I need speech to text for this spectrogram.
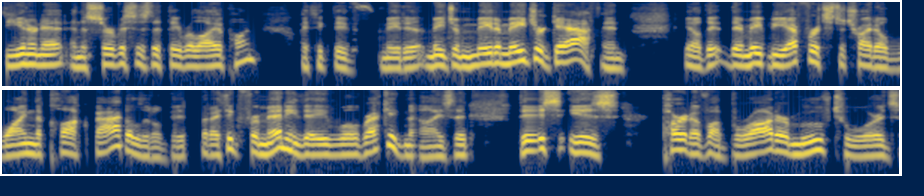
the internet and the services that they rely upon. I think they've made a major made a major gaffe, and you know they, there may be efforts to try to wind the clock back a little bit, but I think for many they will recognize that this is part of a broader move towards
